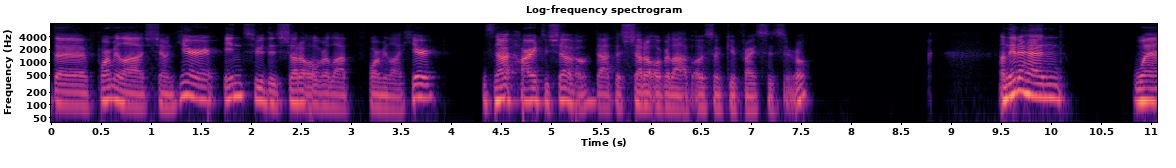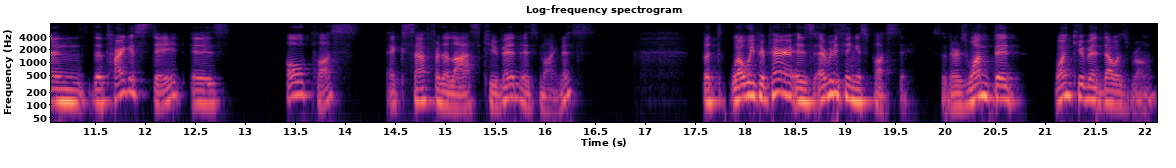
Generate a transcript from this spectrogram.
the formula shown here into the shadow overlap formula here, it's not hard to show that the shadow overlap also gives rise to zero. On the other hand, when the target state is all plus, except for the last qubit is minus. But what we prepare is everything is plus state. So there's one bit, one qubit that was wrong.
